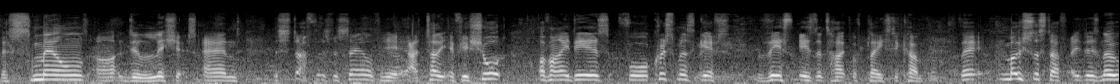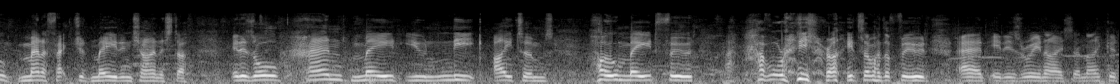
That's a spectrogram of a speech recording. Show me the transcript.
the smells are delicious and the stuff that's for sale here I tell you if you're short of ideas for Christmas gifts this is the type of place to come there, most of the stuff there's no manufactured made in China stuff it is all handmade, unique items, homemade food. I have already tried some of the food and it is really nice and I could,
